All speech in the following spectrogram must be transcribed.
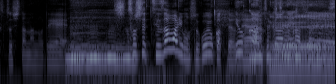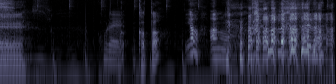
靴下なので、そして手触りもすごい良かったよね。よかったです。これ。買った？いやあの あ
